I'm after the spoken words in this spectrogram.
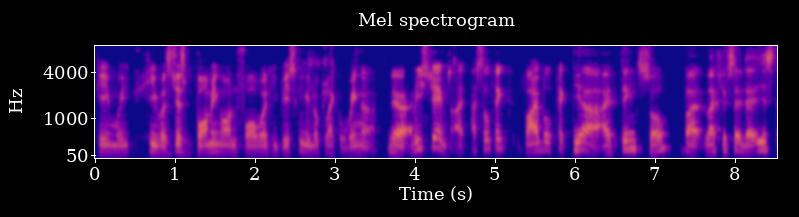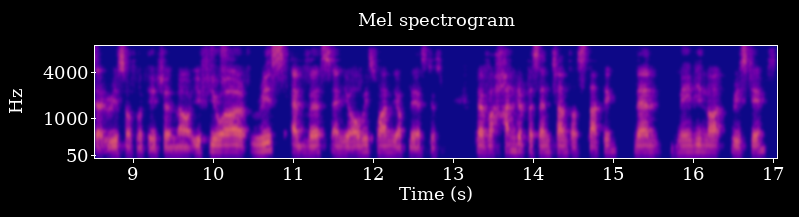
game week. He was just bombing on forward. He basically looked like a winger. Yeah. Reece James, I, I still think viable pick. Yeah, I think so. But like you said, there is that risk of rotation. Now, if you are risk adverse and you always want your players to, to have a hundred percent chance of starting, then maybe not Reece James.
